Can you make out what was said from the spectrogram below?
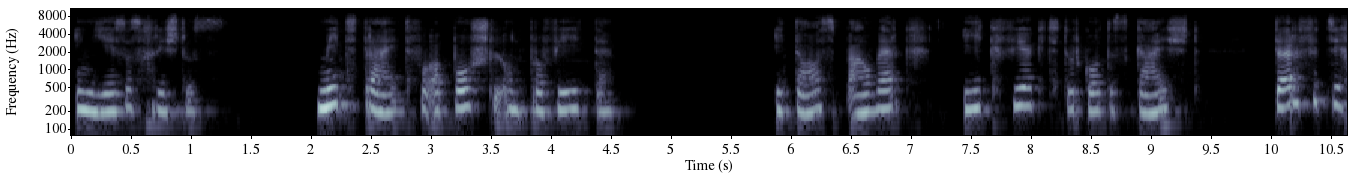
in Jesus Christus, mitgetragen von Apostel und Propheten. In das Bauwerk, eingefügt durch Gottes Geist, dürfen sich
